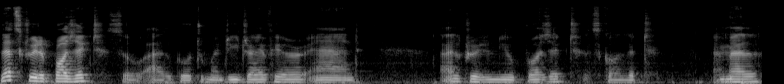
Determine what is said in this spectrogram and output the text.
let's create a project. So I'll go to my D drive here and I'll create a new project. Let's call it ML.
